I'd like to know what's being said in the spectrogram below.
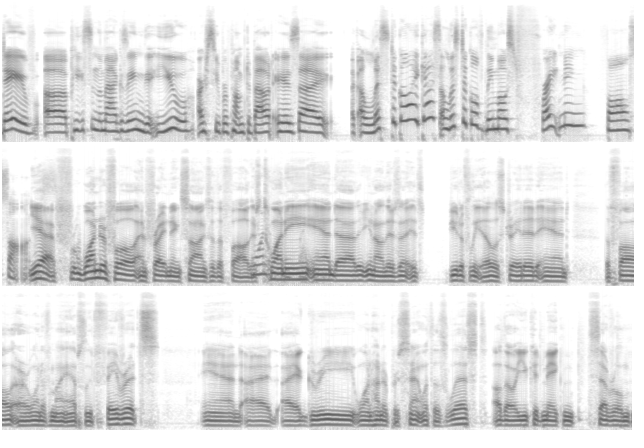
Dave, a piece in the magazine that you are super pumped about is uh, a listicle, I guess, a listicle of the most frightening fall songs. Yeah, f- wonderful and frightening songs of the fall. There's Wonderful 20, and uh, you know, there's a, it's beautifully illustrated, and the fall are one of my absolute favorites. And I I agree 100% with this list. Although you could make m- several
